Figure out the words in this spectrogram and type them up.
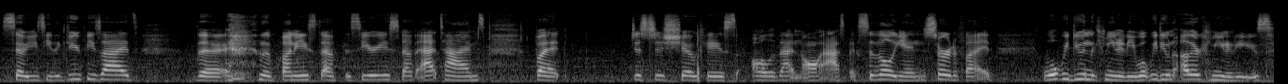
So you see the goofy sides, the, the funny stuff, the serious stuff at times, but just to showcase all of that in all aspects, civilian, certified, what we do in the community, what we do in other communities,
